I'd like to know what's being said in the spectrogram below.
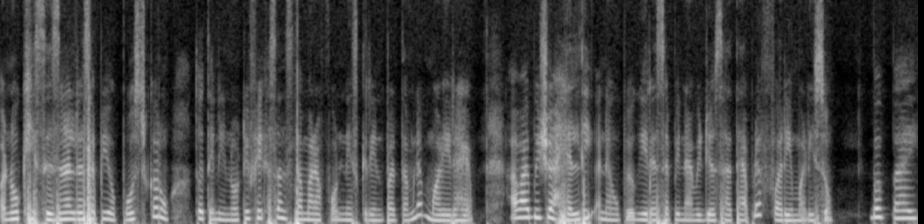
અનોખી સિઝનલ રેસિપીઓ પોસ્ટ કરું, તો તેની નોટિફિકેશન્સ તમારા ફોનની સ્ક્રીન પર તમને મળી રહે. આવા બીજા હેલ્ધી અને ઉપયોગી રેસિપીના વીડિયો સાથે આપણે ફરી મળીશું. બાય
